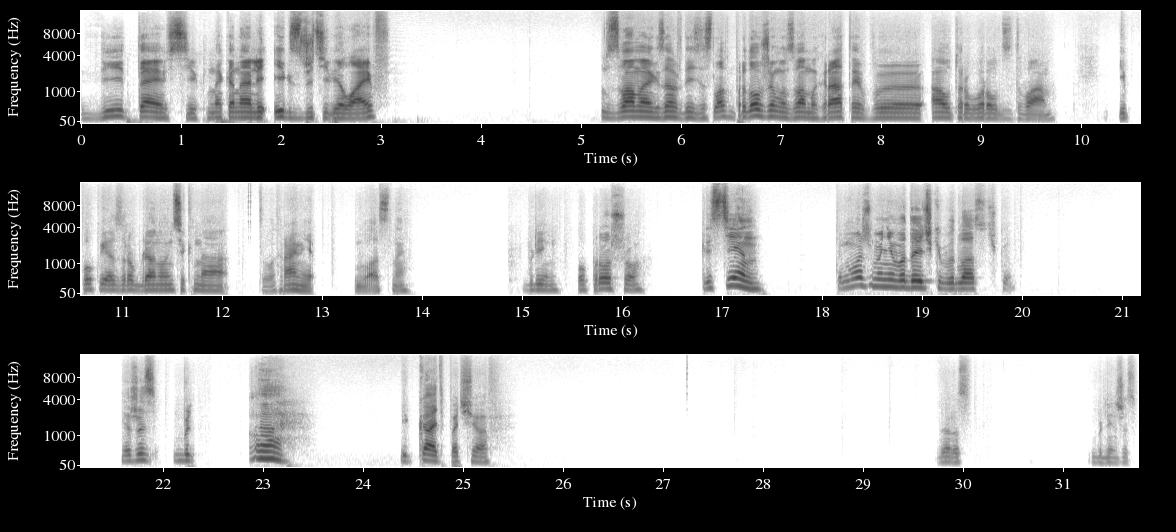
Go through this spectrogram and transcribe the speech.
Вітаю всіх на каналі XGTV Live. З вами, як завжди, Зіслав. Продовжуємо з вами грати в Outer Worlds 2. І поки я зроблю анонсик на телеграмі, власне. Блін, попрошу. Крістін, ти можеш мені водички, будь ласочка? Я щось. Блін. Ах. Ікать почав. Зараз. Блін, щось.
